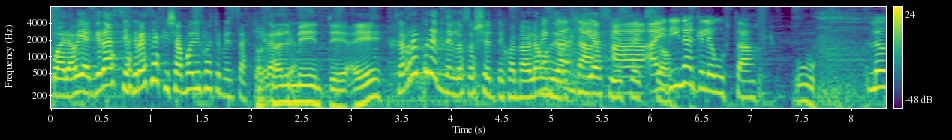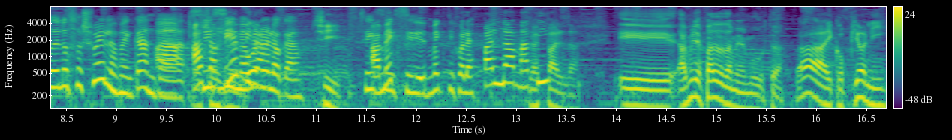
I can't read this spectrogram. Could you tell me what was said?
Bueno, bien, gracias, gracias que llamó y dijo este mensaje. Gracias. Totalmente, ¿eh? Se reprenden los oyentes cuando me hablamos de encanta. orgías y de A, sexo. a Irina, ¿qué le gusta? Uf, Lo de los hoyuelos me encanta. Ah, ah, sí, sí, también, me mira. vuelve loca. sí. Sí, a sí, Mex, sí. Mex dijo la espalda, La Mati. espalda. Eh, a mí la espalda también me gusta. Ay, Copioni.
